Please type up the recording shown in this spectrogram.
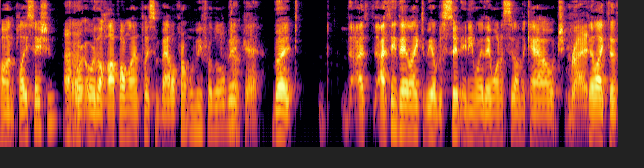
on PlayStation, Uh-huh. or, or they'll hop online and play some Battlefront with me for a little bit. Okay. But I I think they like to be able to sit any way they want to sit on the couch. Right. They like the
